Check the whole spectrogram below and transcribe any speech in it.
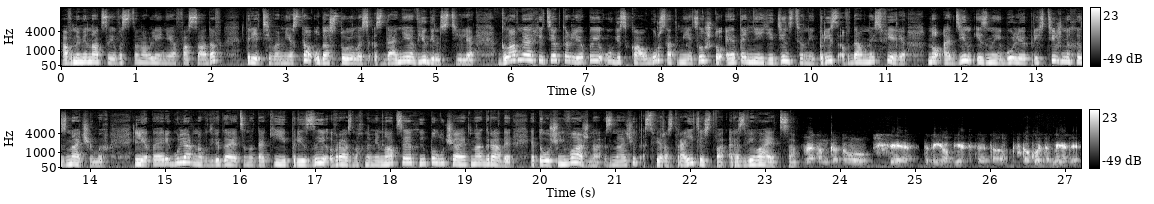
а в номинации «Восстановление фасадов» третьего места удостоилось здание в югенстиле. Главный архитектор Лепы Угис Каугурс отметил, что это не единственный приз в данной сфере, но один из наиболее престижных и значимых. Лепая регулярно выдвигается на такие призы в разных номинациях и получает награды. Это очень важно, значит, сфера строительства развивается. В этом году все три объекта это в какой-то мере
